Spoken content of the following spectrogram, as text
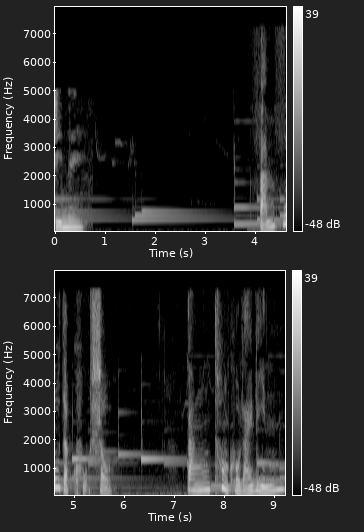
真的。凡夫的苦受。当痛苦来临，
